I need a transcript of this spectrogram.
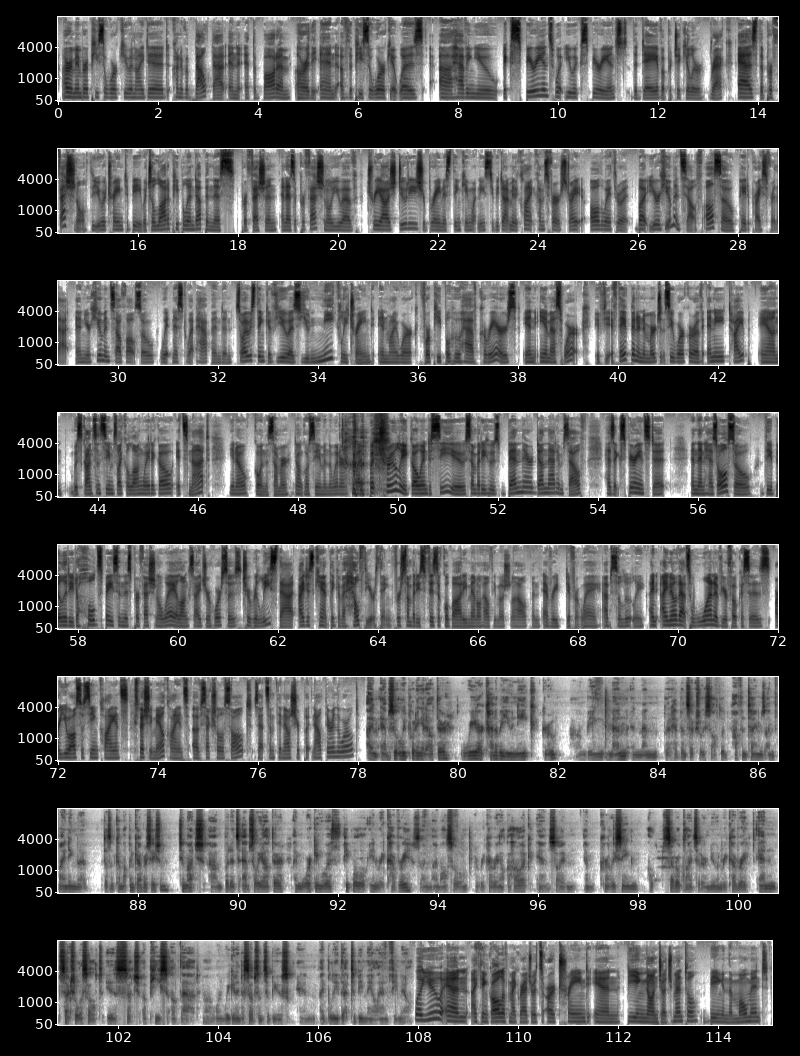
I remember a piece of work you and I did kind of about that. And at the bottom or the end of the piece of work, it was uh, having you experience what you experienced the day of a particular wreck as the professional that you were trained to be, which a lot of people end up in this profession. And as a professional, you have triage duties. Your brain is thinking what needs to be done. I mean, the client comes first, right? All the way through it. But your human self also paid a price for that. And your human self also witnessed what happened. And so I always think of you as uniquely trained in my work for people who have careers careers in EMS work. If, if they've been an emergency worker of any type and Wisconsin seems like a long way to go, it's not you know, go in the summer. Don't go see him in the winter. But but truly go in to see you, somebody who's been there, done that himself, has experienced it, and then has also the ability to hold space in this professional way alongside your horses to release that. I just can't think of a healthier thing for somebody's physical body, mental health, emotional health, and every different way. Absolutely. And I know that's one of your focuses. Are you also seeing clients, especially male clients, of sexual assault? Is that something else you're putting out there in the world? I'm absolutely putting it out there. We are kind of a unique group um, being men and men that have been sexually assaulted. Oftentimes, I'm finding that doesn't come up in conversation too much, um, but it's absolutely out there. I'm working with people in recovery, so I'm, I'm also a recovering alcoholic, and so I'm, I'm currently seeing several clients that are new in recovery, and sexual assault is such a piece of that uh, when we get into substance abuse, and I believe that to be male and female. Well, you and I think all of my graduates are trained in being non judgmental, being in the moment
